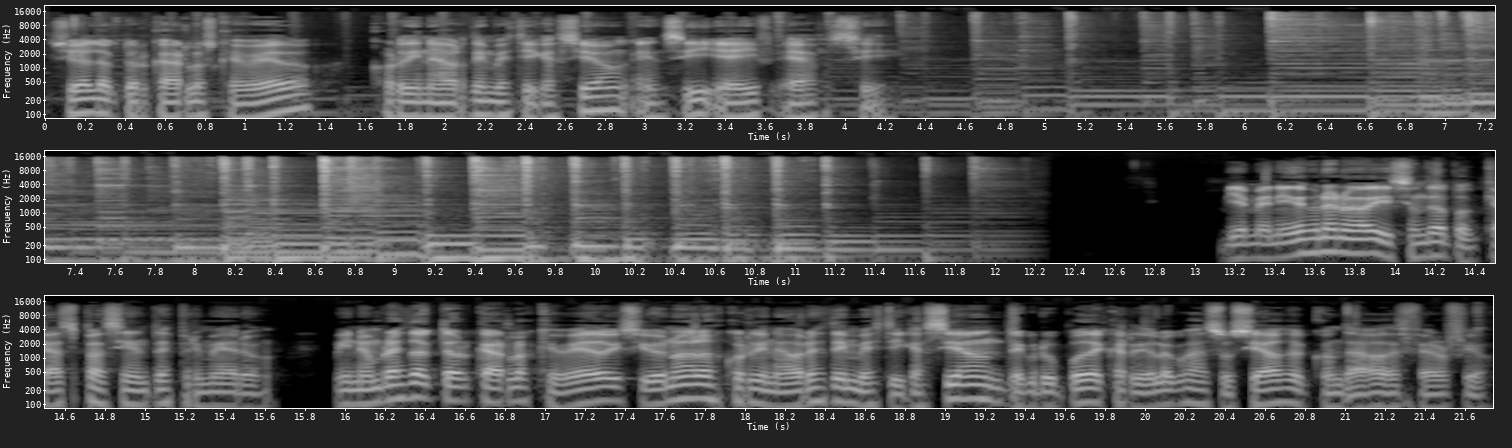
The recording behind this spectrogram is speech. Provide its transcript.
Soy el Dr. Carlos Quevedo, coordinador de investigación en CAFC. Bienvenidos a una nueva edición del podcast Pacientes Primero. Mi nombre es Dr. Carlos Quevedo y soy uno de los coordinadores de investigación del grupo de cardiólogos asociados del condado de Fairfield.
